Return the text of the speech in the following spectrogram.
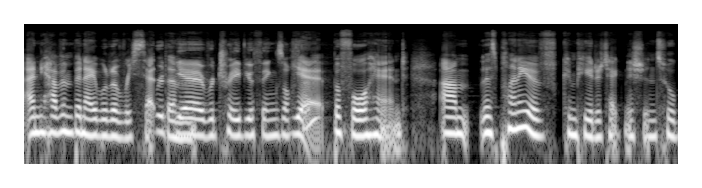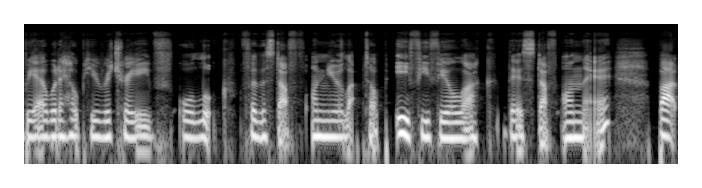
and you haven't been able to reset Re- them. yeah, retrieve your things off. Yeah, them. beforehand. Um, there's plenty of computer technicians who'll be able to help you retrieve or look for the stuff on your laptop if you feel like there's stuff on there. But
